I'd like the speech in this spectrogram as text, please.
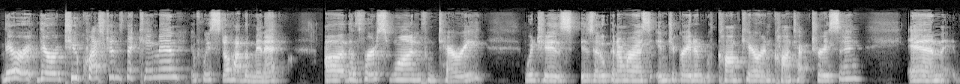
There are, there are two questions that came in, if we still have a minute. Uh, the first one from Terry which is is OpenMRS integrated with CommCare and contact tracing? And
